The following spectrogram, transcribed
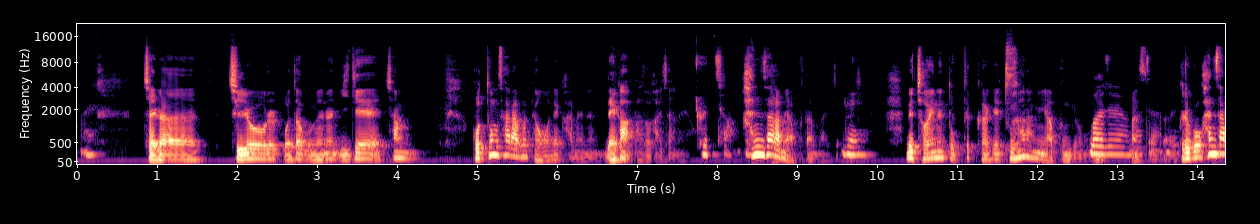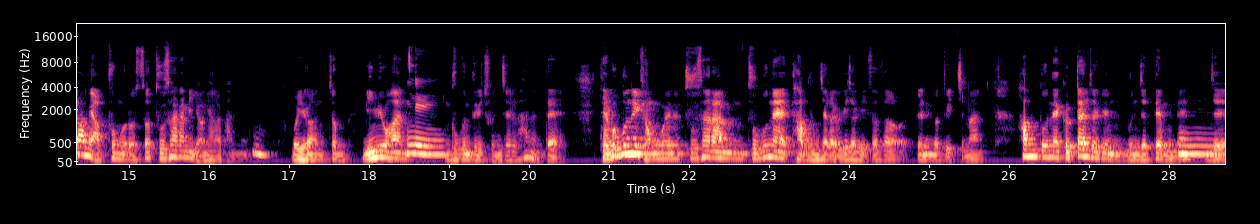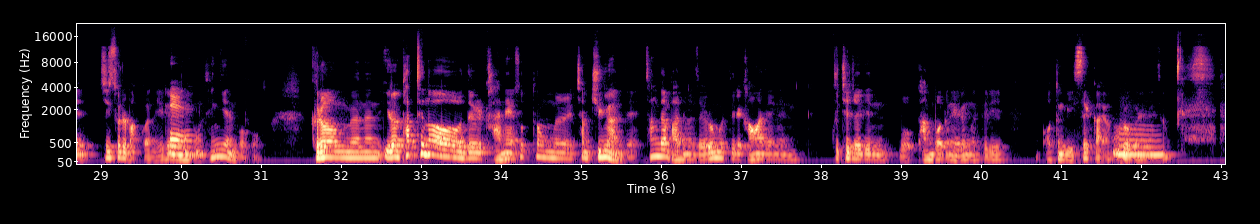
제가 진료를 보다 보면은 이게 참 보통 사람은 병원에 가면은 내가 아파서 가잖아요. 그렇죠. 한 사람이 아프단 말이죠. 네, 근데 저희는 독특하게 두 사람이 아픈 경우가 맞아요, 많습니다. 맞아요. 그리고 한 사람이 아픔으로써 두 사람이 영향을 받는 음. 뭐 이런 좀 미묘한 네, 부분들이 존재를 하는데 대부분의 경우에는 두 사람 두 분의 다 문제가 여기저기 있어서 되는 것도 있지만 한 분의 극단적인 문제 때문에 음. 이제 시술을 받거나 이런 네. 경우가 생기는 거고 그러면은 이런 파트너들 간의 소통을 참 중요한데 상담 받으면서 이런 것들이 강화되는 구체적인 뭐 방법이나 이런 것들이 어떤 게 있을까요 음. 프로그램에서?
